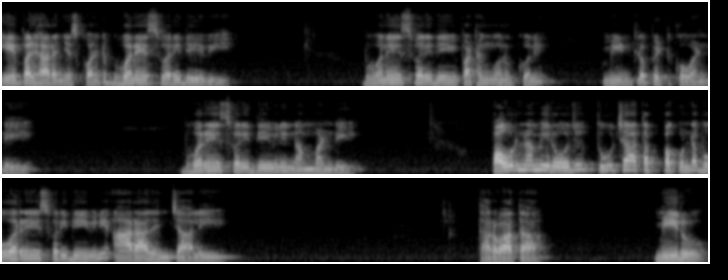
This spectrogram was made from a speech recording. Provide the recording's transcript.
ఏ పరిహారం చేసుకోవాలంటే భువనేశ్వరి దేవి. భువనేశ్వరి దేవి పటం కొనుక్కొని మీ ఇంట్లో పెట్టుకోవండి. భువనేశ్వరి దేవిని నమ్మండి. పౌర్ణమి రోజు తూచా తప్పకుండా భువనేశ్వరి దేవిని ఆరాధించాలి. తర్వాత మీరు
